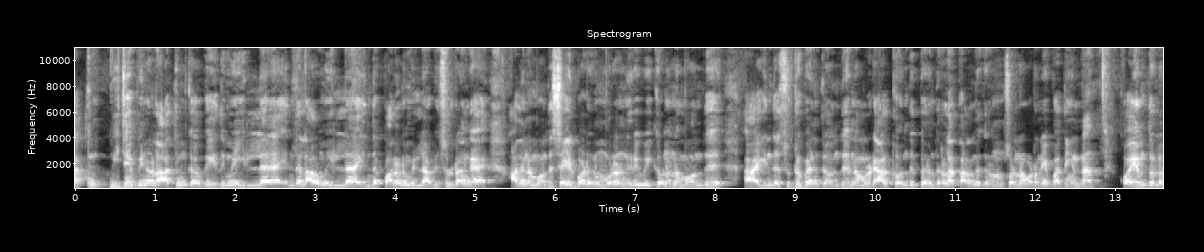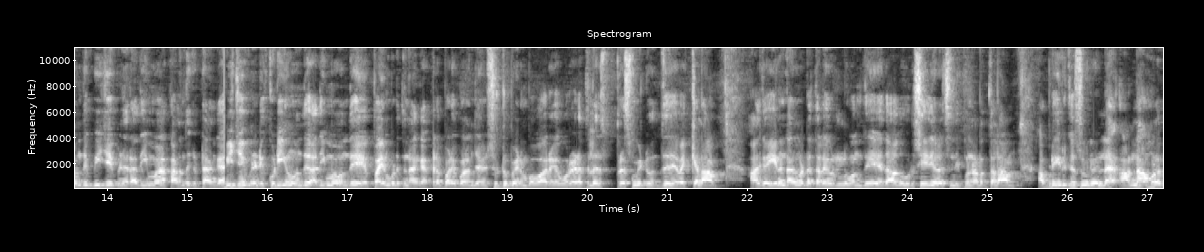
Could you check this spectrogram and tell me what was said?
அதி பிஜேபினால் அதிமுகவுக்கு எதுவுமே இல்லை எந்த லாபமும் இல்லை எந்த பலனும் இல்லை அப்படின்னு சொல்கிறாங்க அதை நம்ம வந்து செயல்பாடுகள் மூலம் நிரூபிக்கணும். நம்ம வந்து இந்த சுற்றுப்பயணத்தை வந்து நம்மளுடைய ஆட்கள் வந்து பெருந்திரளாக கலந்துக்கிறணும்னு சொன்ன உடனே பார்த்தீங்கன்னா கோயம்புத்தூரில் வந்து பிஜேபியினர் அதிகமாக கலந்துக்கிட்டாங்க. பிஜேபியினுடைய கொடியும் வந்து அதிகமாக வந்து பயன்படுத்தினாங்க. எடப்பாடி பழனிசாமி சுற்றுப்பயணம் போவார். ஒரு இடத்துல ப்ரெஸ் மீட் வந்து வைக்கலாம். ஆக இரண்டாம் கட்ட தலைவர்களும் வந்து ஏதாவது ஒரு செய்தியாளர் சந்திப்பு நடத்தலாம். அப்படி இருக்க சூழ்நிலை அண்ணாமலை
